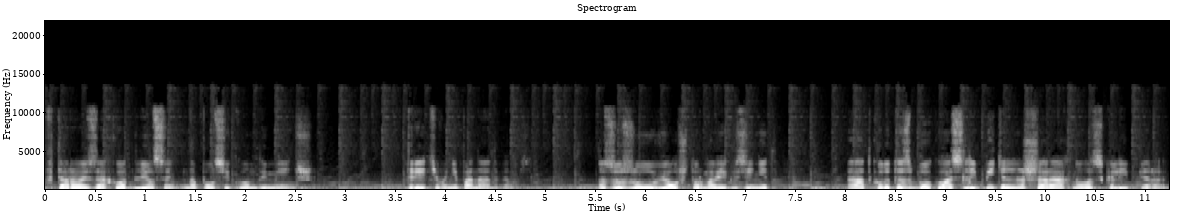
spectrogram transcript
Второй заход длился на полсекунды меньше. Третьего не понадобилось. Зузу увел штурмовик в зенит, а откуда-то сбоку ослепительно шарахнуло с клиппера,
